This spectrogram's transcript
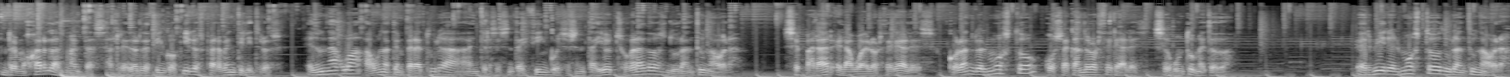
Remojar las maltas, alrededor de 5 kilos para 20 litros, en un agua a una temperatura entre 65 y 68 grados durante una hora. Separar el agua de los cereales, colando el mosto o sacando los cereales, según tu método. Hervir el mosto durante una hora,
